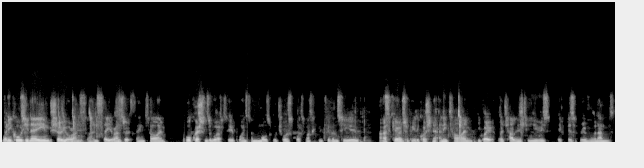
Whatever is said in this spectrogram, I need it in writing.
When he calls your name, show your answer and say your answer at the same time. All questions are worth two points and multiple choice automatically given to you. Ask Kieran to repeat the question at any time. You both have a challenge to use if you disapprove of an answer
